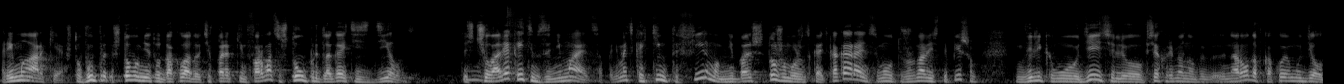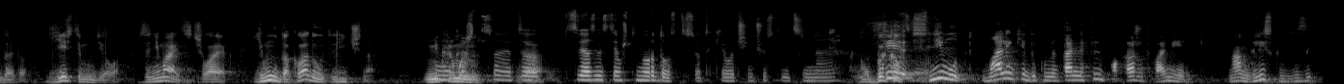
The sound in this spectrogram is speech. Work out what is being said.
ремарки, что вы, что вы мне тут докладываете в порядке информации, что вы предлагаете сделать. То есть человек этим занимается, понимаете, каким-то фильмом небольшим, тоже можно сказать, какая разница, мы вот журналисты пишем, великому деятелю всех времен и народов, какое ему дело до этого? Есть ему дело, занимается человек, ему докладывают лично. Мне Микроменеджмент. кажется, это Да. связано с тем, что Нордост все-таки очень чувствительная. Ну, Фи- снимут маленький документальный фильм, покажут в Америке на английском языке.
